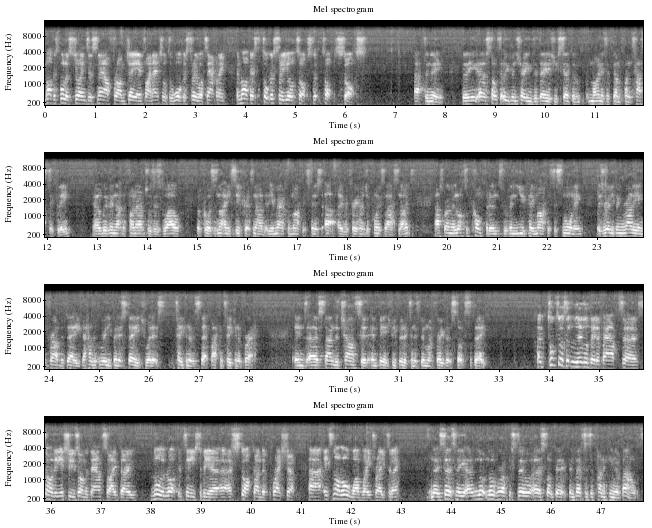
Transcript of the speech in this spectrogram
Marcus Bullus joins us now from JN Financial to walk us through what's happening. And Marcus, talk us through your top, top stocks. Afternoon. The uh, stocks that we've been trading today, as you said, the miners have done fantastically. Uh, within that, the financials as well. Of course, there's not any secrets now that the American markets finished up over 300 points last night. That's bringing a lot of confidence within the UK markets this morning. It's really been rallying throughout the day. There hasn't really been a stage where it's taken a step back and taken a breath. And uh, Standard Chartered and BHP Billiton has been my favourite stocks today. Uh, talk to us a little bit about uh, some of the issues on the downside, though. Northern Rock continues to be a, a stock under pressure. Uh, it's not all one-way trade today. No, certainly. Uh, Northern Rock is still a stock that investors are panicking about.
